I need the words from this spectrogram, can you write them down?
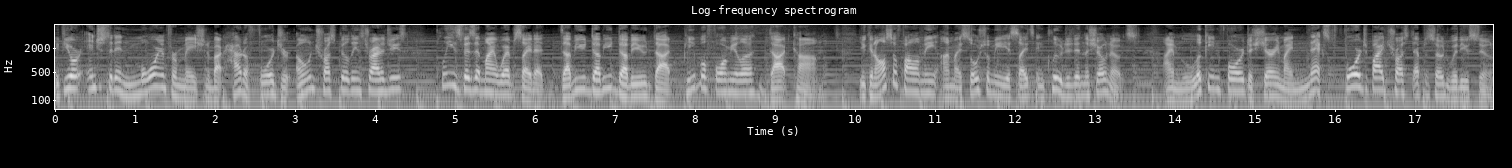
If you are interested in more information about how to forge your own trust building strategies, please visit my website at www.peopleformula.com. You can also follow me on my social media sites included in the show notes. I am looking forward to sharing my next Forge by Trust episode with you soon.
